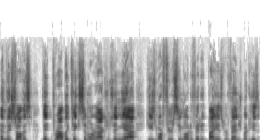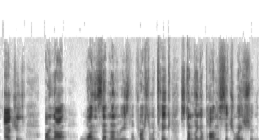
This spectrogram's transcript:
and they saw this, they'd probably take similar actions. And yeah, he's more fiercely motivated by his revenge, but his actions are not ones that an unreasonable person would take stumbling upon the situation.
